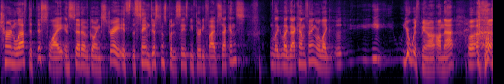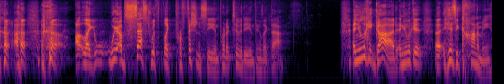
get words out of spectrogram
turn left at this light instead of going straight, it's the same distance, but it saves me 35 seconds. Like, like that kind of thing. Or like, uh, you're with me on, on that. Uh, like we're obsessed with like proficiency and productivity and things like that. And you look at God and you look at uh, his economy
